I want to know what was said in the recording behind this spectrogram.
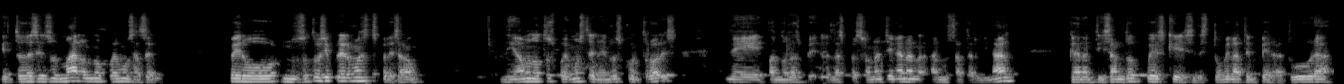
entonces eso es malo, no podemos hacerlo. Pero nosotros siempre hemos expresado, digamos, nosotros podemos tener los controles de cuando las, las personas llegan a, nuestra terminal, garantizando pues que se les tome la temperatura,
